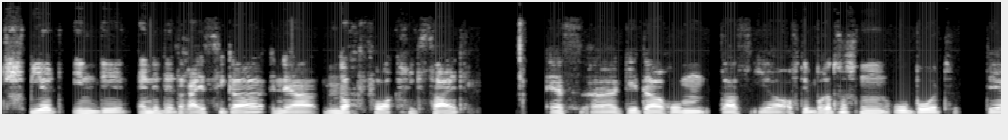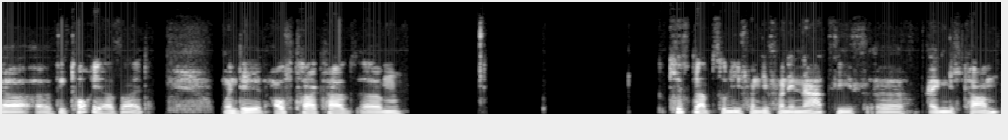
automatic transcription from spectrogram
spielt in den Ende der 30er, in der noch Vorkriegszeit. Es äh, geht darum, dass ihr auf dem britischen U-Boot der äh, Victoria seid und den Auftrag hat, ähm, Kisten abzuliefern, die von den Nazis äh, eigentlich kamen.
